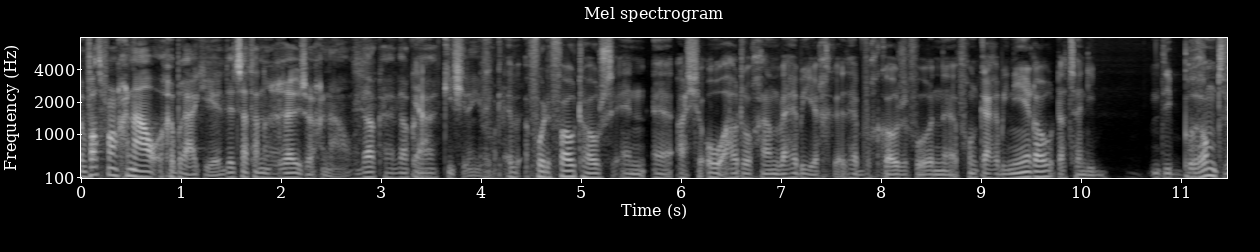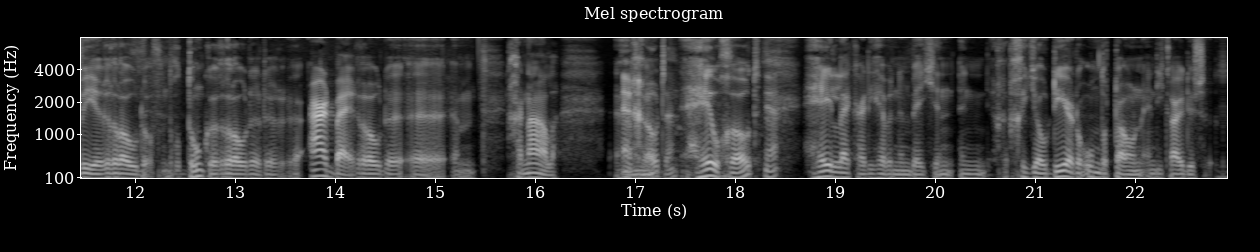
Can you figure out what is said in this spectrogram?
Wat voor een garnaal gebruik je? Dit staat aan een reuzengarnaal. Welke, welke Ja. kies je dan hiervoor? Eh, Voor de foto's en eh, als je all-out wil gaan, we hebben hier hebben we gekozen voor een, eh, voor een Carabinero. Dat zijn die, die brandweerrode of nog donkerrode, de eh, aardbeirode eh, ehm, garnalen. En Ehm, groot, hè? Heel groot. Ja. Heel lekker. Die hebben een beetje een, een ge- gejodeerde ondertoon. En die kan je dus eh,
